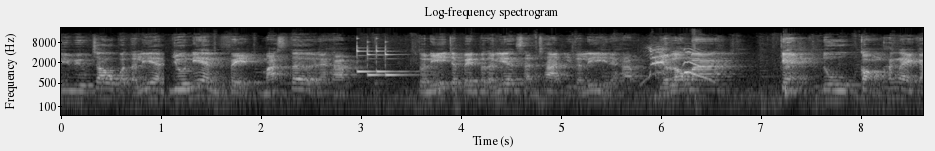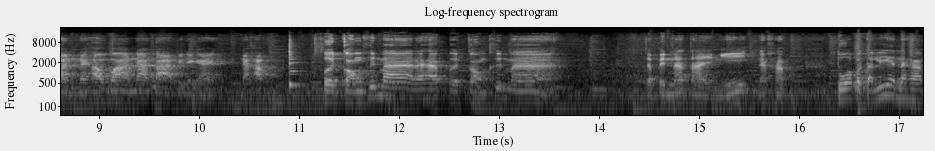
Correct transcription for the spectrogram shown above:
รีวิวเจ้าปัตเตอร์เลียนยูเนียนเฟดมาสเตอร์นะครับ ตัวนี้จะเป็นปัตเตอร์เลียนสัญชาติอิตาลีนะครับ เดี๋ยวเรามา แกะดูกล่องข้างในกันนะครับ ว่าหน้าตาเป็นยังไงนะครับ เปิดกล่องขึ้นมานะครับ เปิดกล่องขึ้นมา จะเป็นหน้าตาอย่างนี้นะครับ ตัวปัตเตอร์เลียนะครับ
